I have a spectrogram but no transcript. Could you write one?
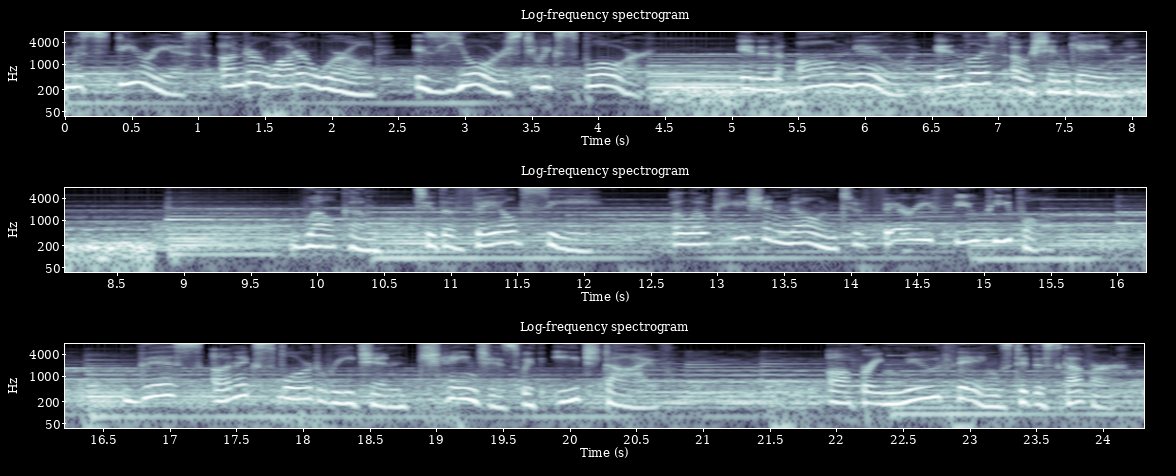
mysterious underwater world is yours to explore in an all new Endless Ocean game. Welcome to the Veiled Sea, a location known to very few people. This unexplored region changes with each dive, offering new things to discover.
